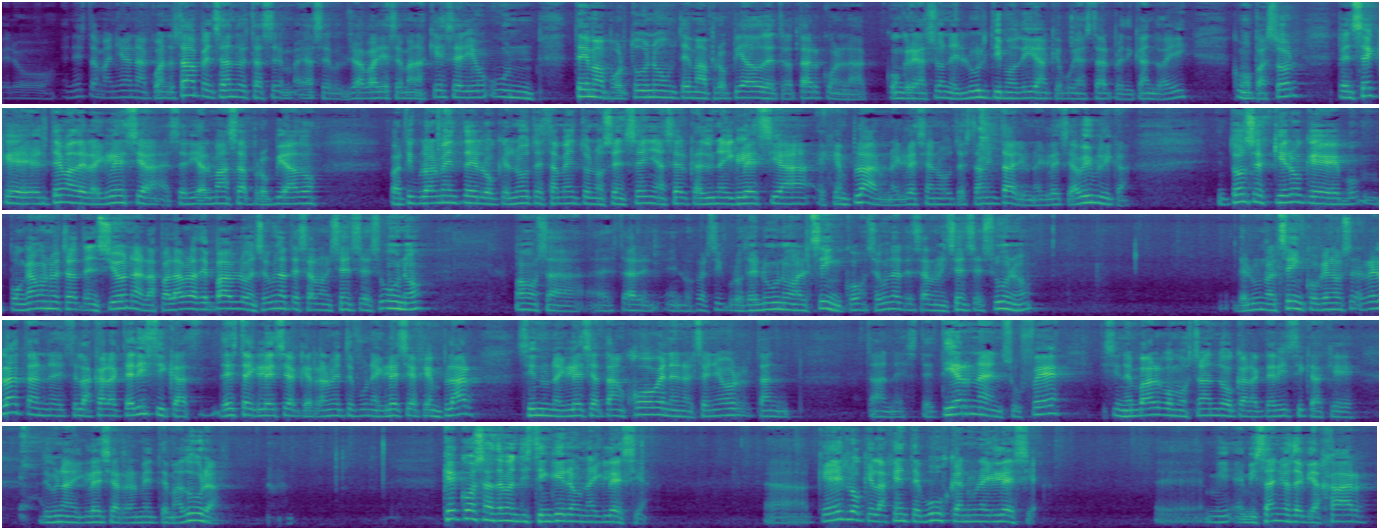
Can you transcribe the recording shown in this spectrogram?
Pero en esta mañana, cuando estaba pensando esta hace ya varias semanas, ¿qué sería un tema oportuno, un tema apropiado de tratar con la congregación el último día que voy a estar predicando ahí como pastor? Pensé que el tema de la iglesia sería el más apropiado, particularmente lo que el Nuevo Testamento nos enseña acerca de una iglesia ejemplar, una iglesia nuevo testamentaria, una iglesia bíblica. Entonces quiero que pongamos nuestra atención a las palabras de Pablo en 2 Tesalonicenses 1. Vamos a estar en los versículos del 1 al 5. 2 Tesalonicenses 1, del 1 al 5, que nos relatan este, las características de esta iglesia, que realmente fue una iglesia ejemplar, siendo una iglesia tan joven en el Señor, tan, tan este, tierna en su fe, y sin embargo mostrando características que de una iglesia realmente madura. ¿Qué cosas deben distinguir a una iglesia? Ah, ¿Qué es lo que la gente busca en una iglesia? Eh, en mis años de viajar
